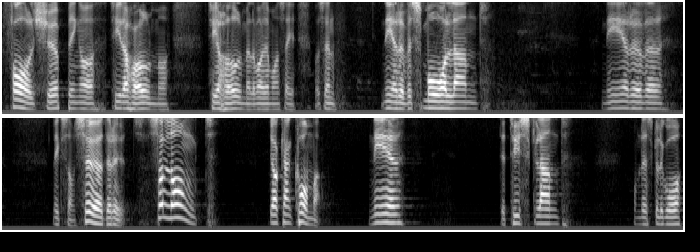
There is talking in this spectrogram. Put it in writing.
Falköping och Tidaholm och Tidaholm eller vad det man säger. Och sen ner över Småland, ner över liksom söderut. Så långt jag kan komma. Ner till Tyskland, om det skulle gå,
